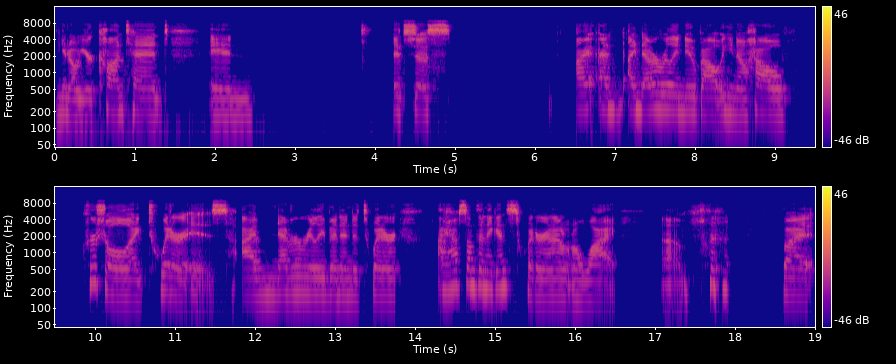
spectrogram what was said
you know, your content, and it's just I and I never really knew about you know how crucial like Twitter is. I've never really been into Twitter. I have something against Twitter and I don't know why. Um, but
